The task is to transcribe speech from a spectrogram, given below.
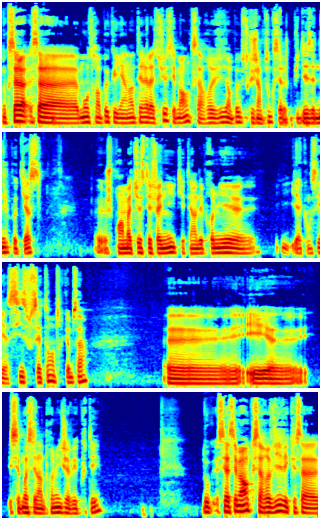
Donc ça ça montre un peu qu'il y a un intérêt là-dessus. C'est marrant que ça revive un peu parce que j'ai l'impression que c'est là depuis des années le podcast. Euh, je prends un Mathieu Stéphanie qui était un des premiers. Euh, il a commencé il y a 6 ou 7 ans un truc comme ça. Euh, et, et c'est moi c'est l'un des premiers que j'avais écouté. Donc c'est assez marrant que ça revive et que ça,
